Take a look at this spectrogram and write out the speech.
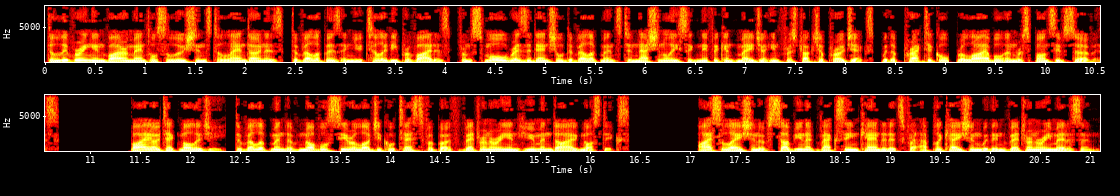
delivering environmental solutions to landowners, developers and utility providers, from small residential developments to nationally significant major infrastructure projects, with a practical, reliable and responsive service. Biotechnology – development of novel serological tests for both veterinary and human diagnostics. Isolation of subunit vaccine candidates for application within veterinary medicine.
